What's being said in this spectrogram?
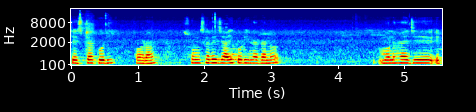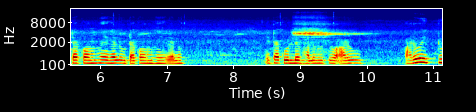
চেষ্টা করি করা। সংসারে যাই করি না কেন, মনে হয় যে এটা কম হয়ে গেল, ওটা কম হয়ে গেল। এটা করলে ভালো হতো। আরও আরও একটু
